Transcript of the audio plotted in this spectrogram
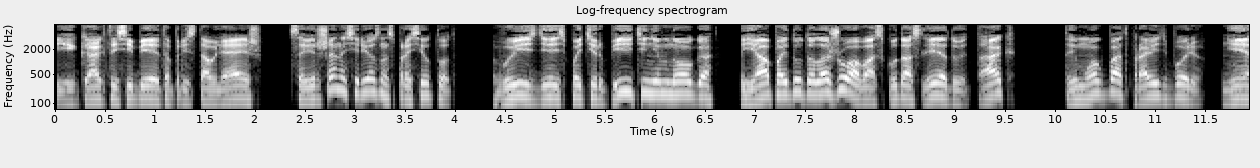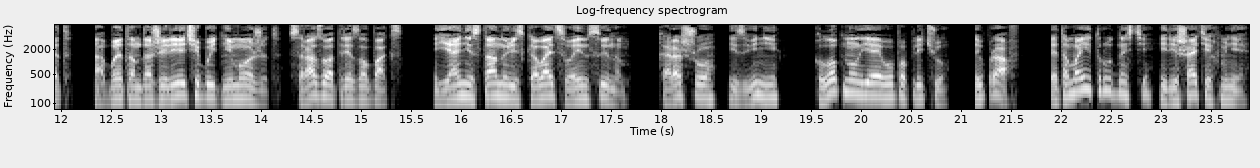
«И как ты себе это представляешь?» Совершенно серьезно спросил тот. «Вы здесь потерпите немного. Я пойду доложу о вас куда следует, так?» «Ты мог бы отправить Борю?» «Нет, об этом даже речи быть не может», сразу отрезал Бакс. «Я не стану рисковать своим сыном». «Хорошо, извини». Хлопнул я его по плечу. «Ты прав. Это мои трудности, и решать их мне».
